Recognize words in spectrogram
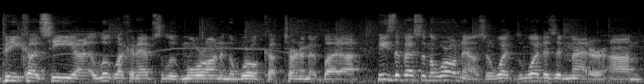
because he uh, looked like an absolute moron in the World Cup tournament, but uh, he's the best in the world now, so what, what does it matter? Um,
